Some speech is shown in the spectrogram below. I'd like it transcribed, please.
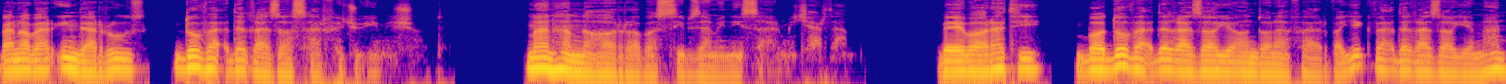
بنابراین در روز دو وعده غذا صرف جویی می شد. من هم نهار را با سیب زمینی سر می کردم. به عبارتی با دو وعده غذای آن دو نفر و یک وعده غذای من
